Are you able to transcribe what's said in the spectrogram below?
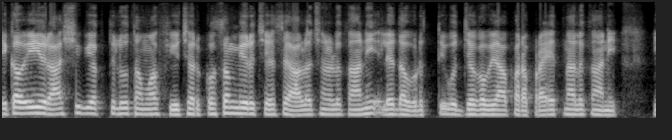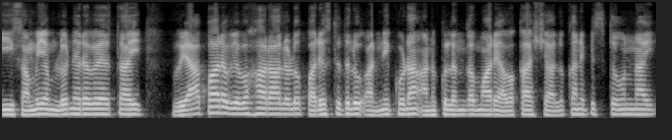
ఇక ఈ రాశి వ్యక్తులు తమ ఫ్యూచర్ కోసం మీరు చేసే ఆలోచనలు కానీ లేదా వృత్తి ఉద్యోగ వ్యాపార ప్రయత్నాలు కానీ ఈ సమయంలో నెరవేరుతాయి. వ్యాపార వ్యవహారాలలో పరిస్థితులు అన్నీ కూడా అనుకూలంగా మారే అవకాశాలు కనిపిస్తూ ఉన్నాయి.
